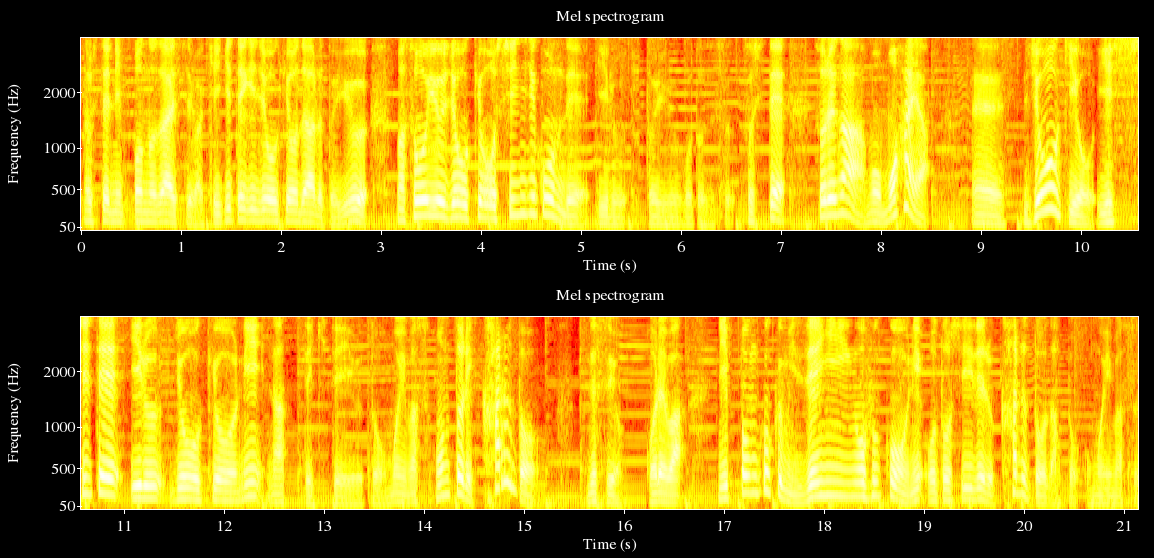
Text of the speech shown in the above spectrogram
そして日本の財政は危機的状況であるという、まあ、そういう状況を信じ込んでいるということですそしてそれがもうもはやえー、蒸気を逸している状況になってきていると思います。本当にカルトですよ、これは。日本国民全員を不幸に陥れるカルトだと思います。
